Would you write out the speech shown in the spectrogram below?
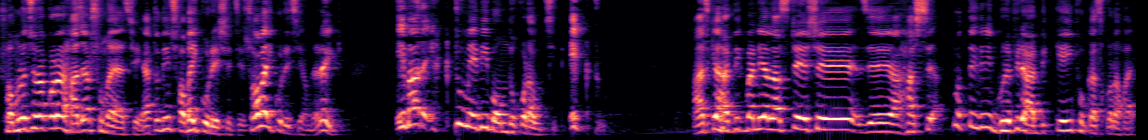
সমালোচনা করার হাজার সময় আছে, এতদিন সবাই করে এসেছে, সবাই করেছি আমরা, রাইট? এবার একটু মেবি বন্ধ করা উচিত, একটু। আজকে হার্দিক পান্ডিয়া লাস্টে এসে যে হাসছে প্রত্যেক দিনই ঘুরে ফিরে হার্দিককেই ফোকাস করা হয়।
